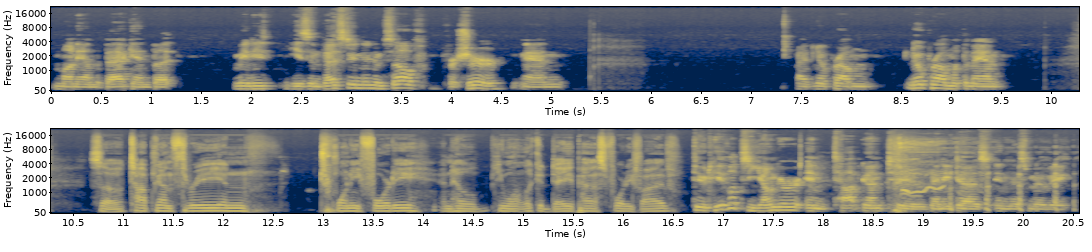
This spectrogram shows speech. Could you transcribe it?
money on the back end. But I mean, he's he's investing in himself for sure, and I have no problem no problem with the man. so Top Gun three and 2040, and he'll he won't look a day past 45. Dude, he looks younger in Top Gun 2 than he does in this movie.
